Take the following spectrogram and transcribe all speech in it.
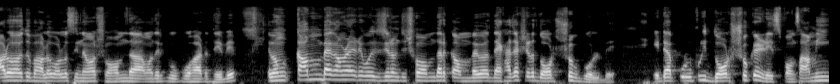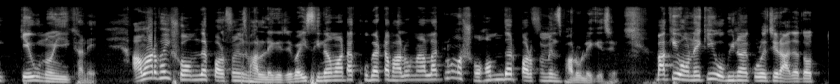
আরও হয়তো ভালো ভালো সিনেমা সোহমদা আমাদেরকে উপহার দেবে। এবং কামব্যাক আমরা এটা বলছিলাম যে সোহমদার কামব্যাক দেখা যাক সেটা দর্শক বলবে। এটা পুরোপুরি দর্শকের রেসপন্স আমি কেউ নই এখানে। আমার ভাই সোহমদার পারফরমেন্স ভালো লেগেছে। ভাই সিনেমাটা খুব একটা ভালো না লাগলেও আমার সোহমদার পারফরমেন্স ভালো লেগেছে। বাকি অনেকেই অভিনয় করেছে, রাজা দত্ত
